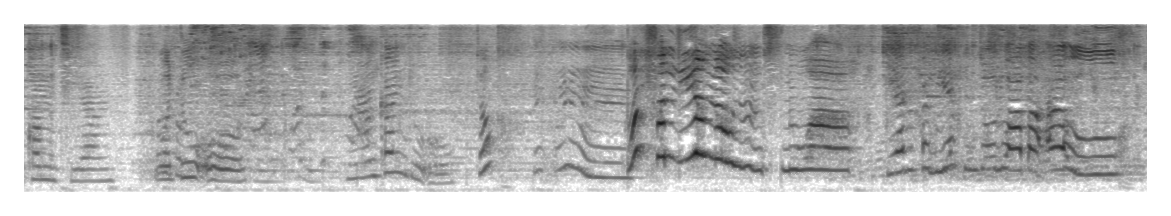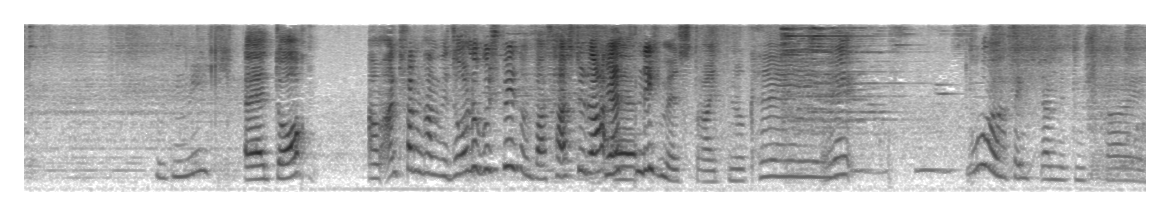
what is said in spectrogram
Zu kommentieren. Nur Duo. Nein, kein Duo. Doch. Mhm. Boah, ich verliere uns nur. Ja, du verlierst den Solo aber auch. Und nicht. Äh, doch. Am Anfang haben wir Solo gespielt und was hast du da? Jetzt Äh, nicht mehr streiten, okay? Hey, du fängst an mit dem Streit.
